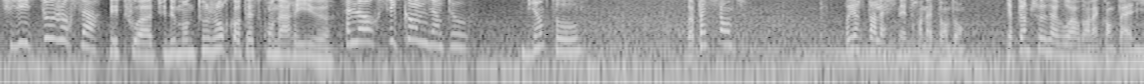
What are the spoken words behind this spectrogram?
Tu dis toujours ça. Et toi, tu demandes toujours quand est-ce qu'on arrive? Alors, c'est quand bientôt? Bientôt. Sois patiente. Regarde par la fenêtre en attendant. Il y a plein de choses à voir dans la campagne.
